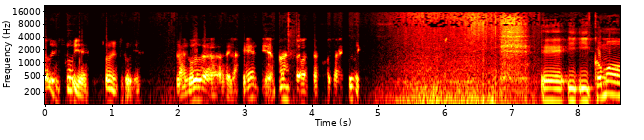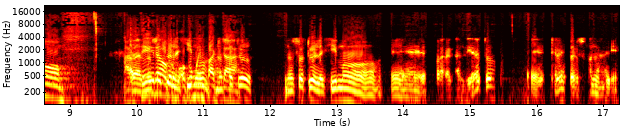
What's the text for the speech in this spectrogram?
todo influye, todo influye. Las dudas de la gente y demás, todas estas cosas influyen. Eh, y, cómo altera o cómo, impacta? Nosotros, elegimos eh, para candidatos eh, tres personas de bien.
